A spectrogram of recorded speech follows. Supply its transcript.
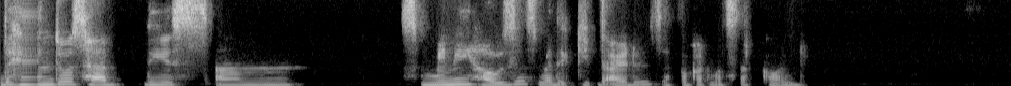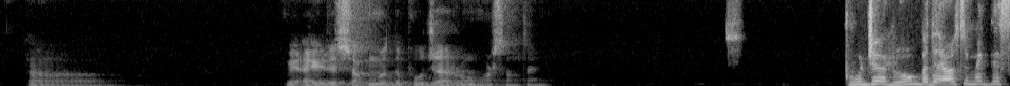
the Hindus have these um mini houses where they keep the idols. I forgot what's that called. Uh, wait, are you just talking about the puja room or something? Puja room, but they also make this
